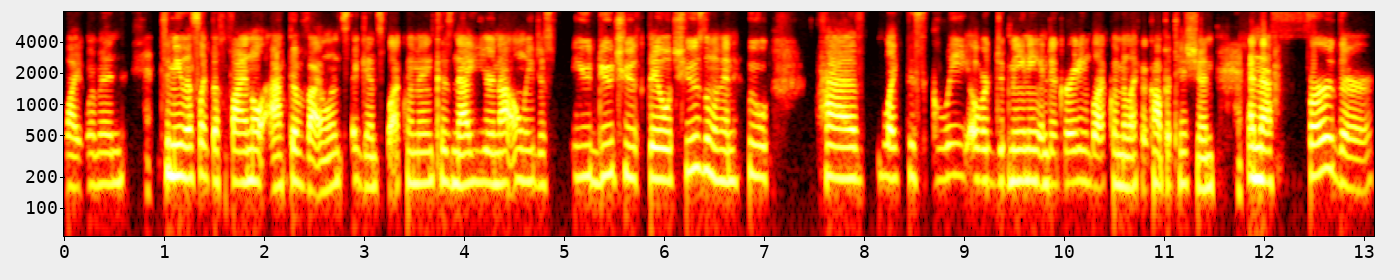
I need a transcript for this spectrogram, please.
white women, to me that's like the final act of violence against black women because now you're not only just you do choose they will choose the women who have like this glee over demeaning and degrading black women like a competition, and that further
